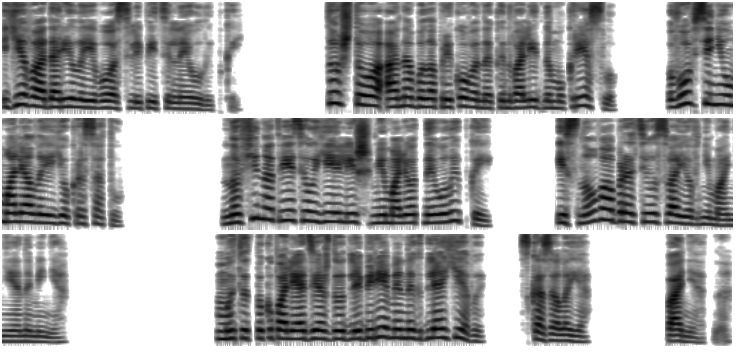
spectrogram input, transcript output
Ева одарила его ослепительной улыбкой. То, что она была прикована к инвалидному креслу, вовсе не умаляло ее красоту. Но Фин ответил ей лишь мимолетной улыбкой, и снова обратил свое внимание на меня. «Мы тут покупали одежду для беременных для Евы», — сказала я. «Понятно».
